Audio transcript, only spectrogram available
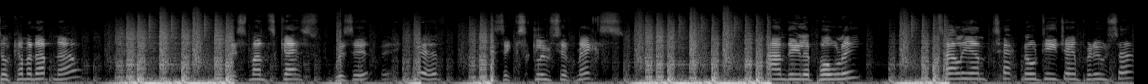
So coming up now, this month's guest was it with his exclusive mix, Andy Lupoli, Italian techno DJ and producer,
